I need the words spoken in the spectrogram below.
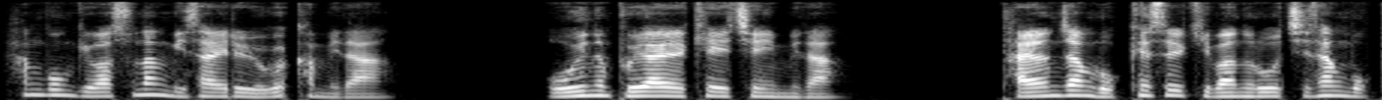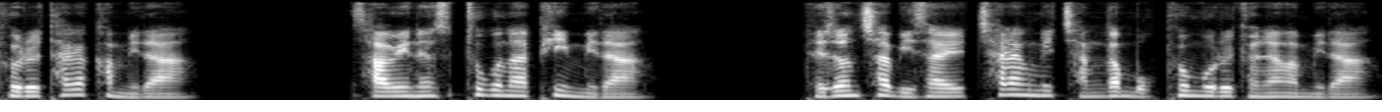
항공기와 순항 미사일을 요격합니다. 5위는 VILKHA입니다. 다연장 로켓을 기반으로 지상 목표를 타격합니다. 4위는 스투그나 P입니다. 대전차 미사일 차량 및 장갑 목표물을 겨냥합니다.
